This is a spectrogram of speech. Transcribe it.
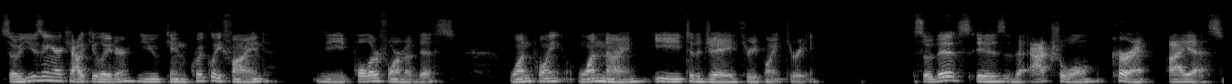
So using your calculator, you can quickly find the polar form of this, 1.19 e to the j 3.3. So this is the actual current IS.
